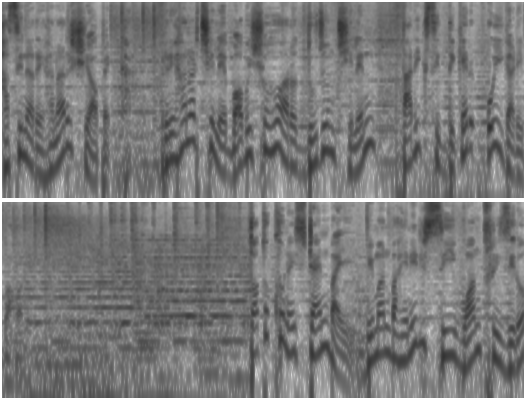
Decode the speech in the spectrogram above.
হাসিনা, রেহানার সে অপেক্ষা। রেহানার ছেলে ববি সহ আরও দুজন ছিলেন তারিক সিদ্দিকের ওই গাড়িবহরে ততক্ষণে স্ট্যান্ড বাই বিমান বাহিনীর C one three zero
